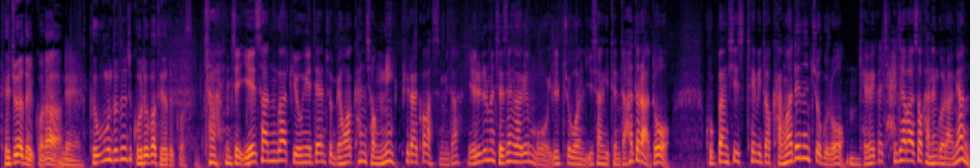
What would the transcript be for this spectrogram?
대줘야 될 거라 네. 그 부분들도 이제 고려가 돼야 될 것 같습니다. 자, 이제 예산과 비용에 대한 좀 명확한 정리 필요할 것 같습니다. 예를 들면 제 생각엔 뭐 1조 원 이상이 된다 하더라도 국방 시스템이 더 강화되는 쪽으로 음. 계획을 잘 잡아서 가는 거라면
